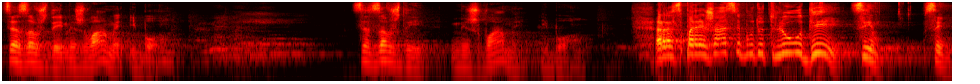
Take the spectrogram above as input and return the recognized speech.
Це завжди між вами і Богом. Це завжди між вами і Богом. Розпоряджатися будуть люди цим. всім.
